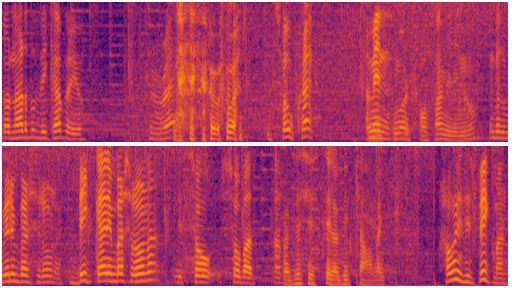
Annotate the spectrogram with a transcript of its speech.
Leonardo DiCaprio. Correct. what? it's so cracked. It's I a mean- small for family, no? No, But we're in Barcelona. Big car in Barcelona, it's so so bad. But this is still a big car. Like, How is this big, man?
